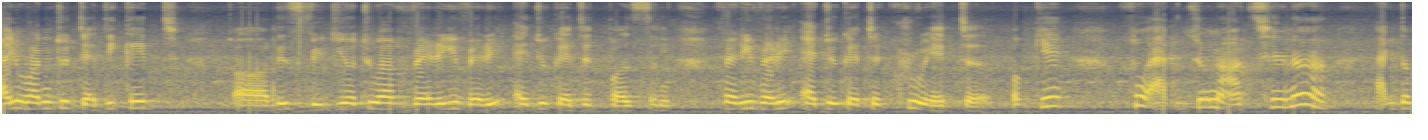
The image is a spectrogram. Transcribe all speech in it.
I want to dedicate this video to a very very educated person very very educated creator okay তো একজন আছে না একদম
